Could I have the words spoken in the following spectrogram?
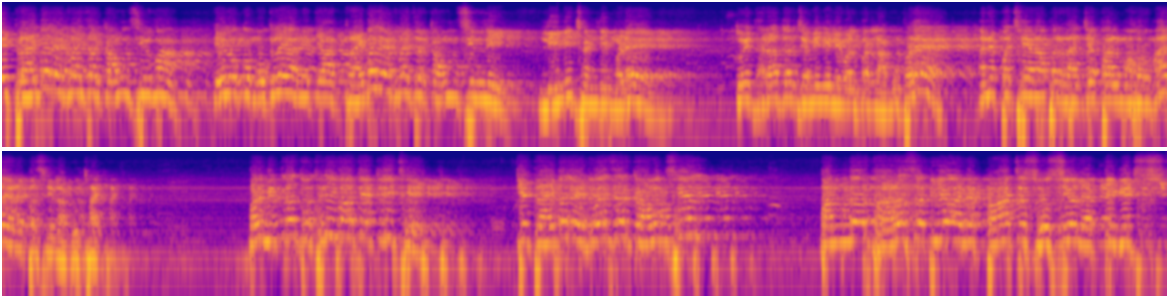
એ ટ્રાઇબલ એડવાઇઝર કાઉન્સિલમાં એ લોકો મોકલે અને ત્યાં ટ્રાઇબલ એડવાઇઝર કાઉન્સિલની લીલી છંડી મળે, તો એ ધરાધર જમીની લેવલ પર લાગુ પડે. અને પછી એના પર રાજ્યપાલ મહોર મારે અને પછી લાગુ થાય. પણ મિત્ર, દુઃખની વાત એટલી છે કે ટ્રાઇબલ એડવાઇઝર કાઉન્સિલ, પંદર ધારાસભ્ય અને પાંચ સોશિયલ એક્ટિવિસ્ટ,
